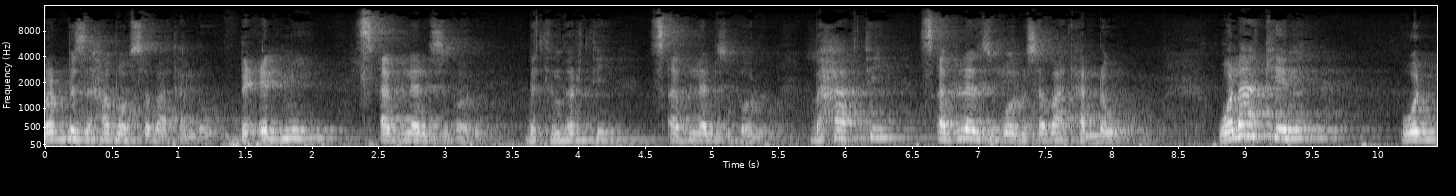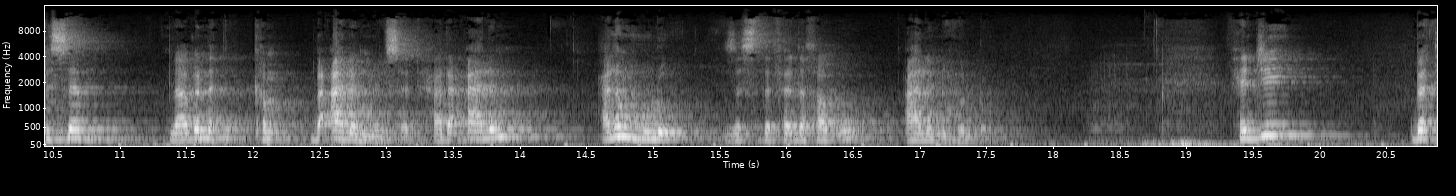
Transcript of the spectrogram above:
ረቢ ዝሃቦም ሰባት ኣለዉ ብዕልሚ ጸብለል ዝበሉ ብትምህርቲ ጸብለል ዝበሉ ብሃብቲ ጸብለል ዝበሉ ሰባት ኣለዉ ወላኪን ወዲ ሰብ ንኣብነት ከም ብዓለም ንውሰድ ሓደ ዓለም ዓለም ሙሉእ ዘስተፈደ ካብኡ ዓለም ይህሉ ሕጂ በቲ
